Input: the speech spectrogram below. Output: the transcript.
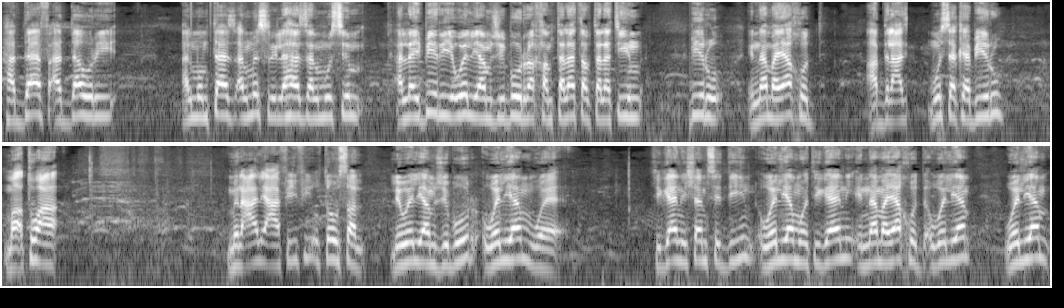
هداف الدوري الممتاز المصري لهذا الموسم الليبيري ويليام جيبور رقم 33 بيرو إنما ياخد عبد العزيز موسى كبيرو مقطوعة من علي عفيفي وتوصل لويليام جيبور. ويليام وتيجاني شمس الدين ويليام وتيجاني إنما ياخد ويليام. ويليام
